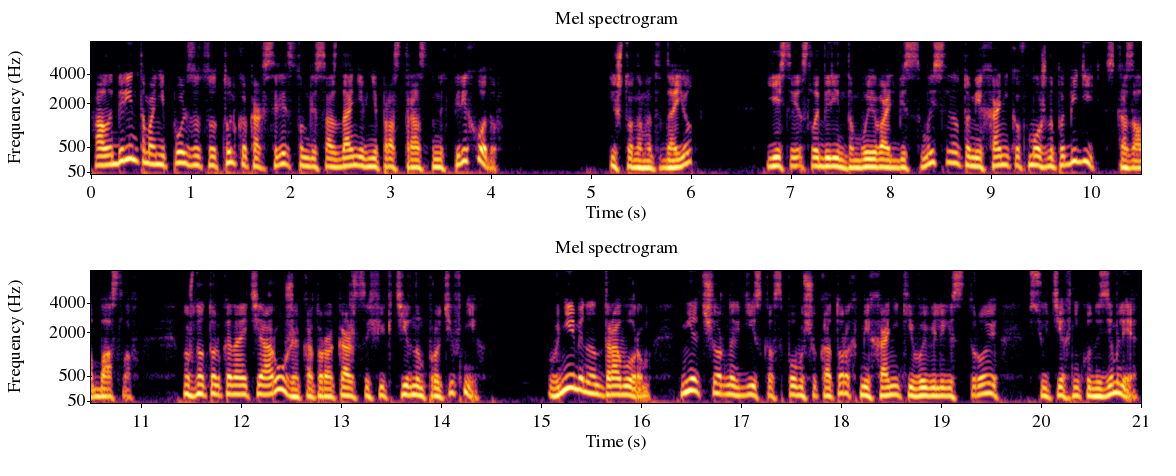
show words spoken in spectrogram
а лабиринтом они пользуются только как средством для создания внепространственных переходов. И что нам это дает? Если с лабиринтом воевать бессмысленно, то механиков можно победить, сказал Баслов. Нужно только найти оружие, которое окажется эффективным против них. В небе над Дровором нет черных дисков, с помощью которых механики вывели из строя всю технику на Земле.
